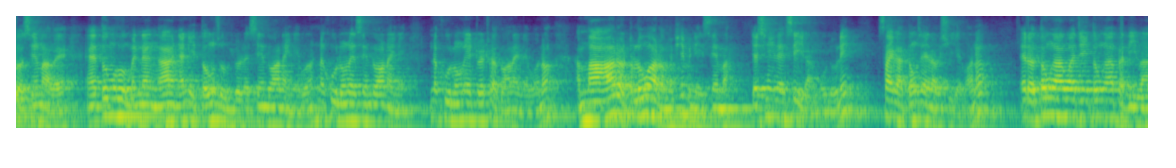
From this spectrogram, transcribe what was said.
တော့ဆင်းပါပဲအဲသုံးမဟုတ်မနက်ငါးညနေ3ဆိုပြီးတော့လည်းဆင်းသွားနိုင်တယ်ပေါ့နော်နှစ်ခုလုံးလည်းဆင်းသွားနိုင်တယ်နှစ်ခုလုံးလည်းတွဲထွက်သွားနိုင်တယ်ပေါ့နော်အမာကတော့တစ်လုံးကတော့မဖြစ်မနေဆင်းပါရချင်းလည်းစေ့တာမို့လို့လေ site က30လောက်ရှိတယ်ပေါ့နော်အဲ့တော့3 5ဝန်းချင်း3 5ပတ်တီပါ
